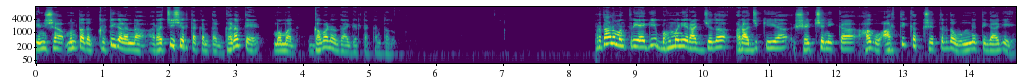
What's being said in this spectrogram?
ಇನ್ಶಾ ಮುಂತಾದ ಕೃತಿಗಳನ್ನು ರಚಿಸಿರ್ತಕ್ಕಂಥ ಘನತೆ ಮೊಹಮ್ಮದ್ ಗವನದಾಗಿರ್ತಕ್ಕಂಥದ್ದು ಪ್ರಧಾನಮಂತ್ರಿಯಾಗಿ ಬಹುಮನಿ ರಾಜ್ಯದ ರಾಜಕೀಯ, ಶೈಕ್ಷಣಿಕ ಹಾಗೂ ಆರ್ಥಿಕ ಕ್ಷೇತ್ರದ ಉನ್ನತಿಗಾಗಿ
